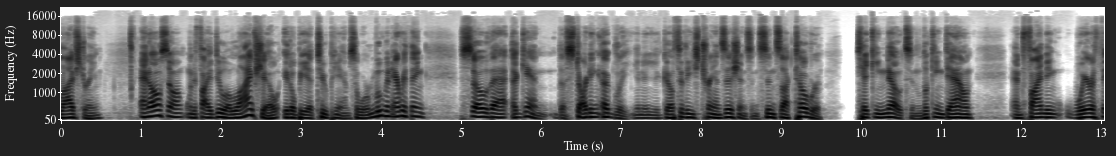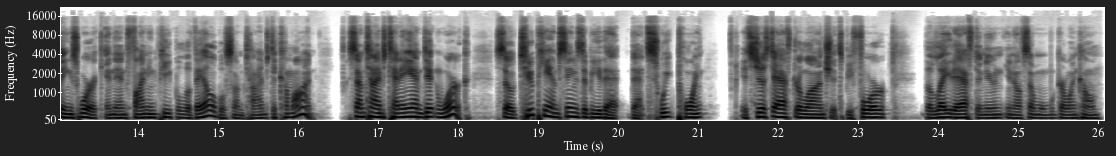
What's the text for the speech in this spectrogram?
live stream. And also, if I do a live show, it'll be at 2 p.m. So we're moving everything so that, again, the starting ugly, you know, you go through these transitions. And since October, taking notes and looking down and finding where things work and then finding people available sometimes to come on. Sometimes 10 a.m. didn't work. So 2 p.m. seems to be that, that sweet point. It's just after lunch, it's before the late afternoon, you know, if someone were going home.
